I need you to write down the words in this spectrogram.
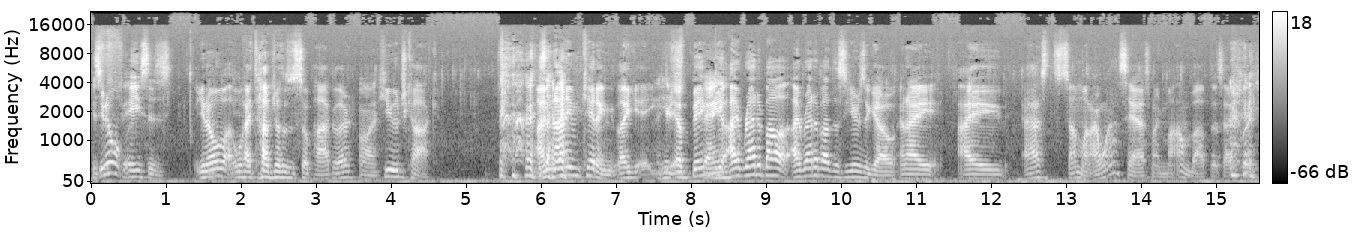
his You know- face is. You know why Tom Jones is so popular? Why? Huge cock. I'm not right? even kidding. Like a big. banging? I read about. I read about this years ago, and I I asked someone. I want to say I asked my mom about this actually.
